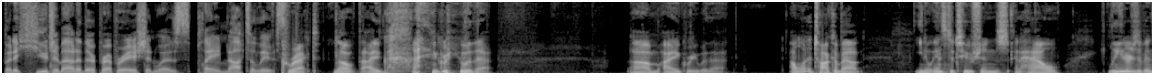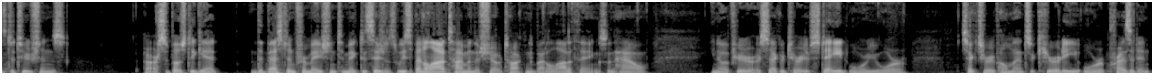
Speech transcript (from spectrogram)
but a huge amount of their preparation was playing not to lose. Correct. No, I, I agree with that. Um, I agree with that. I want to talk about, you know, institutions and how leaders of institutions are supposed to get the best information to make decisions. We spend a lot of time in the show talking about a lot of things and how, you know, if you're a Secretary of State or you're Secretary of Homeland Security or a president,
